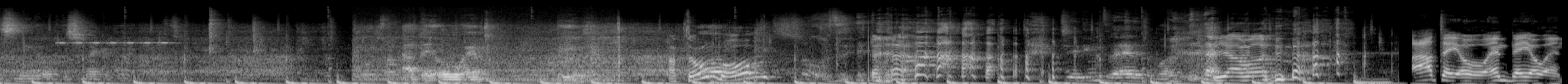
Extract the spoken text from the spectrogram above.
slinger of de smacker. A-T-O-M. Atoombom? Shit, die moeten we editen man. Ja, man. A-T-O-M-B-O-N.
